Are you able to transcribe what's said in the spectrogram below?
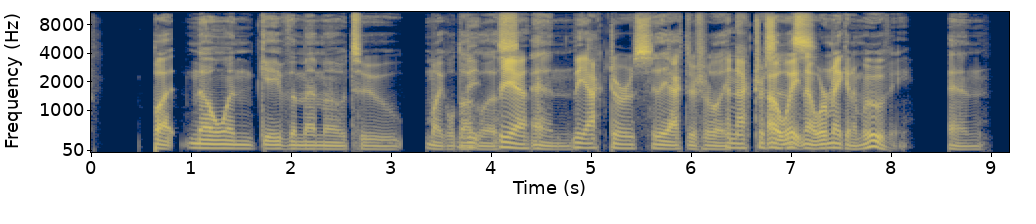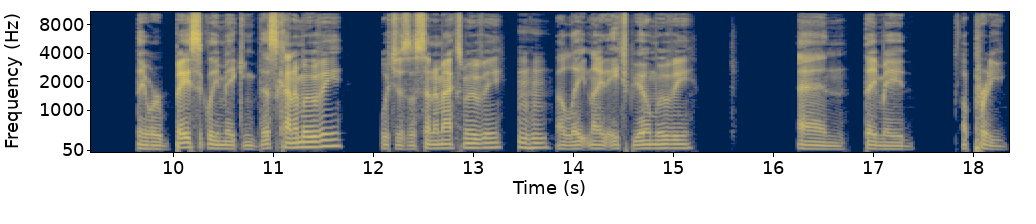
but no one gave the memo to michael The- douglas yeah, and the actors the actors were like and actresses. oh wait no we're making a movie and they were basically making this kind of movie which is a cinemax movie Mm-hmm. a late night hbo movie and they made a pretty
